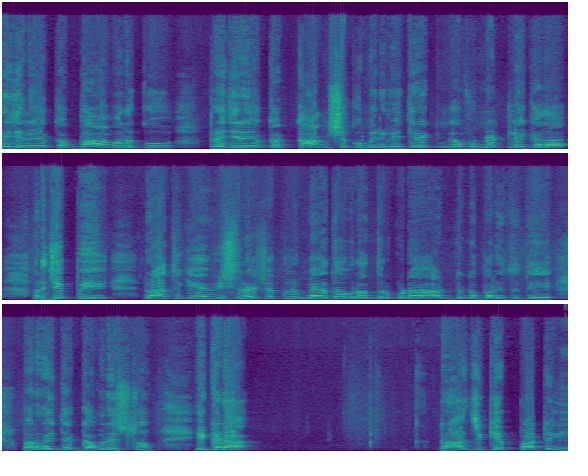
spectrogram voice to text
ప్రజల యొక్క భావనకు ప్రజల యొక్క కాంక్షకు మీరు వ్యతిరేకంగా ఉన్నట్లే కదా అని చెప్పి రాజకీయ విశ్లేషకులు మేధావులు అందరూ కూడా అంటున్న పరిస్థితి మనమైతే గమనిస్తాం ఇక్కడ రాజకీయ పార్టీలు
